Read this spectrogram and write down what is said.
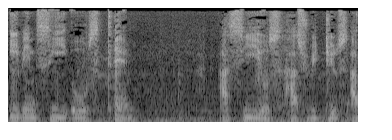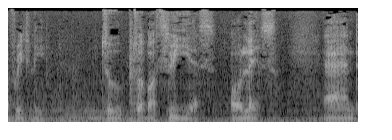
even CEOs' term as CEOs has reduced averagely to to about three years or less. And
